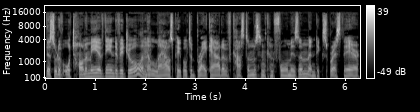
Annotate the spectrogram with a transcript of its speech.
the sort of autonomy of the individual and Mm. allows people to break out of customs and conformism and express their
